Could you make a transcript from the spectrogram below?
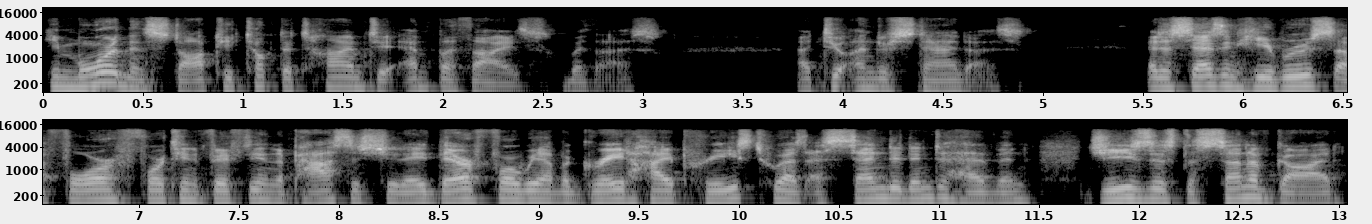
He more than stopped. He took the time to empathize with us, uh, to understand us. As it says in Hebrews uh, 4 14, 15 in the passage today, therefore we have a great high priest who has ascended into heaven, Jesus, the Son of God.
